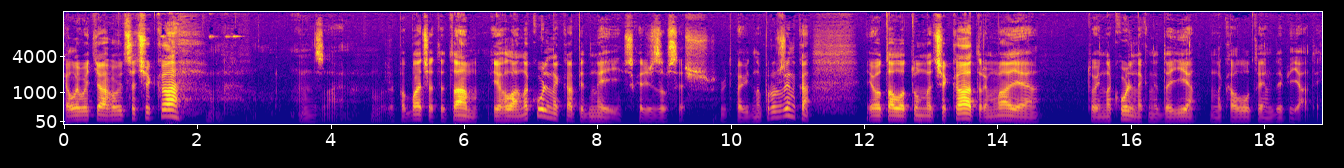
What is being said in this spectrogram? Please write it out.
Коли витягується чека, не знаю, може побачити, там ігла накольника під неї, скоріш за все, відповідна пружинка. І ота латунна чека тримає той накольник, не дає наколоти МД5.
